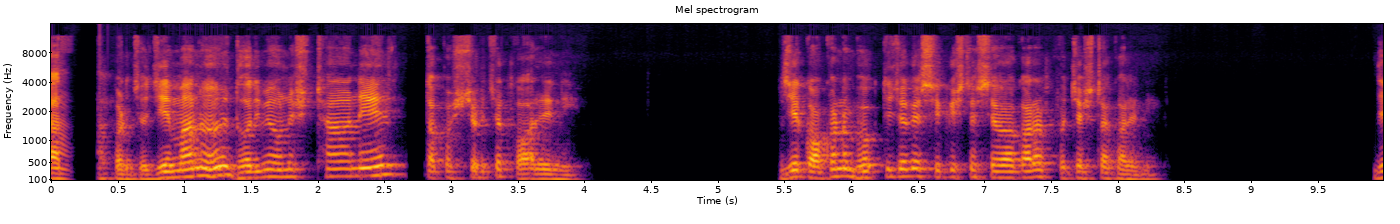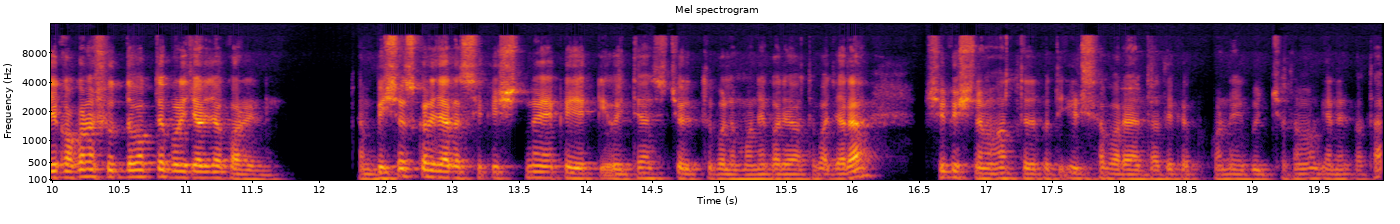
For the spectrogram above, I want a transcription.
তাৎপর্য, যে মানুষ ধর্মীয় অনুষ্ঠানের তপশ্চর্যা করেনি, যে কখনো ভক্তিযোগে শ্রীকৃষ্ণের সেবা করার প্রচেষ্টা করেনি যে কখনো শুদ্ধ ভক্তের পরিচর্যা করেনি। বিশেষ করে যারা শ্রীকৃষ্ণকে একটি ঐতিহাসিক চরিত্র বলে মনে করে অথবা যারা শ্রীকৃষ্ণ মাহাত্মের প্রতি ঈর্ষা পরায়ণ তাদেরকে কখনো এই গুচ্ছতম জ্ঞানের কথা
